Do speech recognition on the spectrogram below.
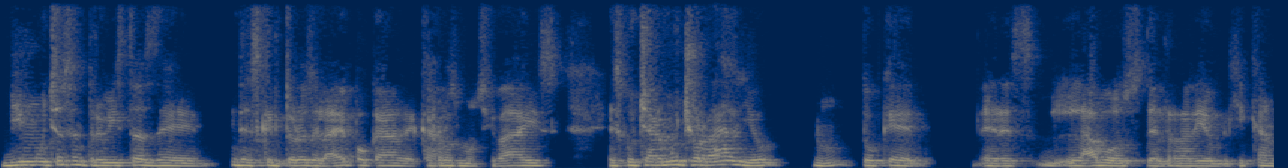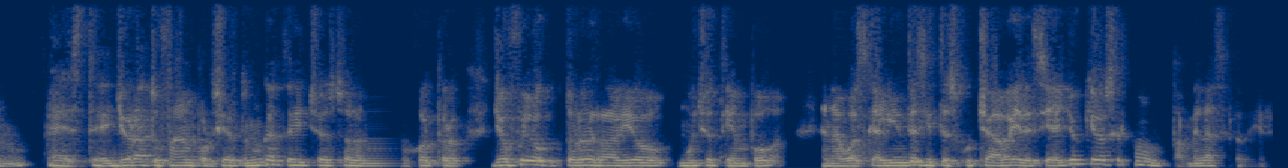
vi muchas entrevistas de, de escritores de la época, de Carlos Monsiváis, escuchar mucho radio, ¿no? Tú que eres la voz del radio mexicano. Este, yo era tu fan, por cierto, nunca te he dicho eso a lo mejor, pero yo fui locutor de radio mucho tiempo en Aguascalientes y te escuchaba y decía, yo quiero ser como Pamela Cerdeira.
